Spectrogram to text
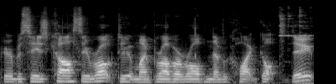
Go besiege Castle Rock, do what my brother Robb never quite got to do.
